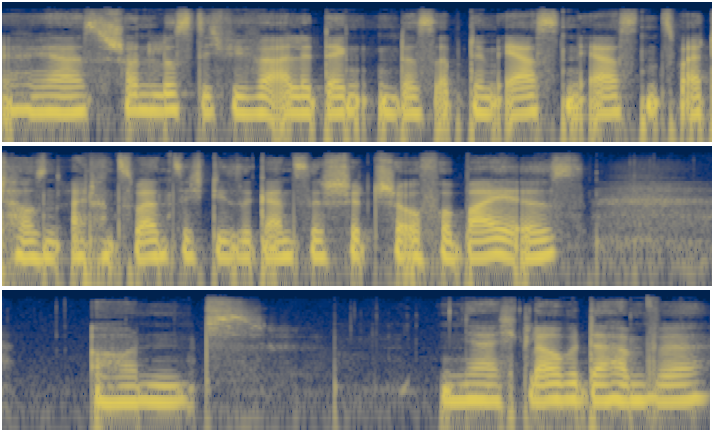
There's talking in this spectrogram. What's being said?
Ja, es ist schon lustig, wie wir alle denken, dass ab dem 01.01.2021 diese ganze Shitshow vorbei ist. Und ja, ich glaube, da haben wir,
